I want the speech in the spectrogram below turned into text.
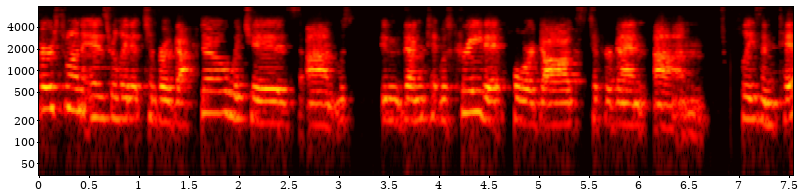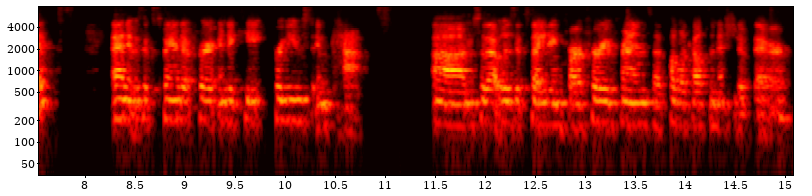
first one is related to Bravecto, which is um, was invented, was created for dogs to prevent um, fleas and ticks, and it was expanded for indicate for use in cats. Um, so that was exciting for our furry friends at Public Health Initiative there.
